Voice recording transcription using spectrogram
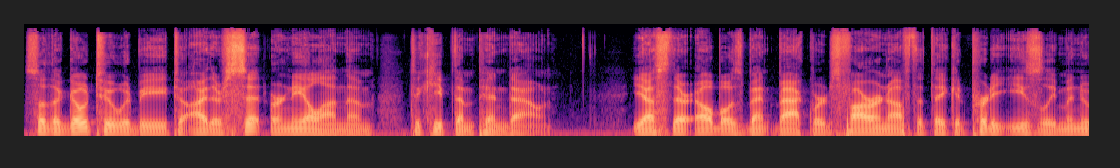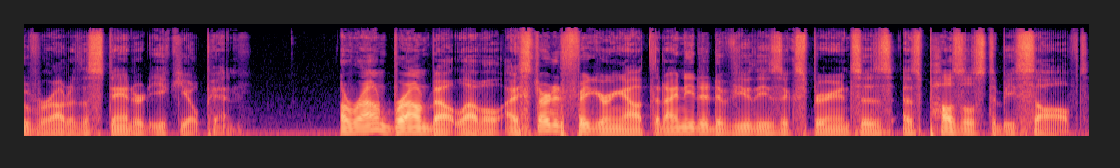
so the go to would be to either sit or kneel on them to keep them pinned down. Yes, their elbows bent backwards far enough that they could pretty easily maneuver out of the standard Ikkyo pin. Around brown belt level, I started figuring out that I needed to view these experiences as puzzles to be solved.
